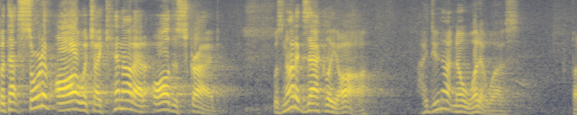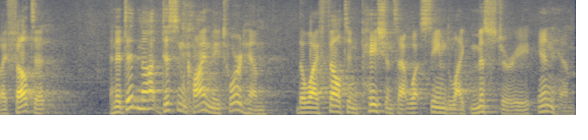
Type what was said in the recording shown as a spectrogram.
But that sort of awe which I cannot at all describe was not exactly awe. I do not know what it was but I felt it, and it did not disincline me toward him, though I felt impatience at what seemed like mystery in him,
